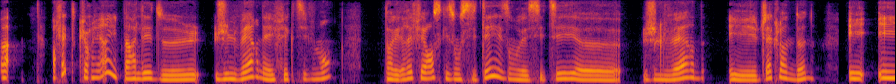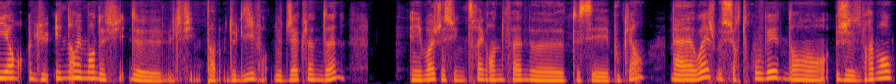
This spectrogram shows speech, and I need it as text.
En fait, Curien, il parlait de Jules Verne et effectivement, dans les références qu'ils ont citées, ils ont cité euh, Jules Verne et Jack London. Et ayant lu énormément de, de livres de Jack London, et moi je suis une très grande fan euh, de ses bouquins, bah ouais, je me suis retrouvée dans. J'ai vraiment.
